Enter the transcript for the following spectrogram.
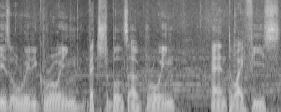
is already growing, vegetables are growing, and the wifeys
